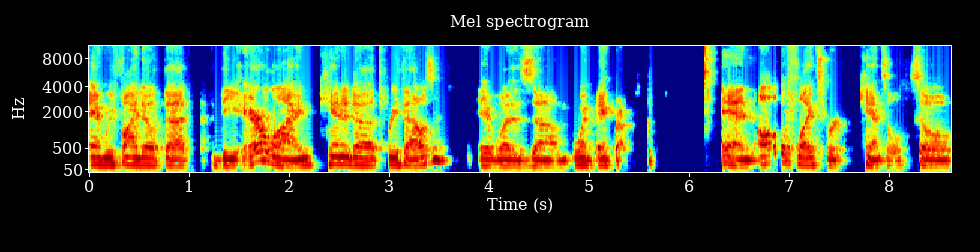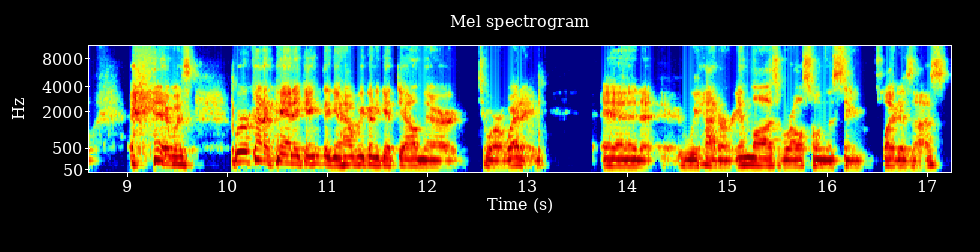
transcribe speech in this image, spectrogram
and we find out that the airline Canada 3000 it was um, went bankrupt and all the flights were canceled. So it was we were kind of panicking thinking how are we going to get down there to our wedding? And we had our in-laws were also on the same flight as us.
